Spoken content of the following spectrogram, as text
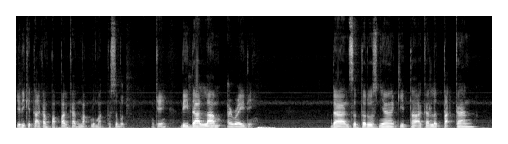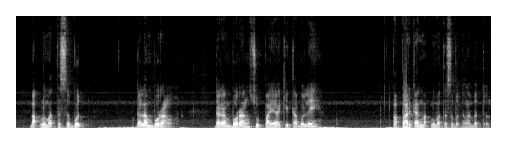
Jadi kita akan paparkan maklumat tersebut okay, di dalam array ini. Dan seterusnya kita akan letakkan maklumat tersebut dalam borang. Dalam borang supaya kita boleh paparkan maklumat tersebut dengan betul.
